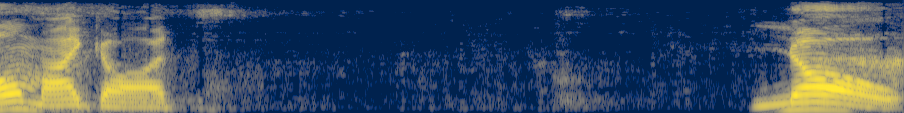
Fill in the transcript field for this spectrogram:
Oh my god. No.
